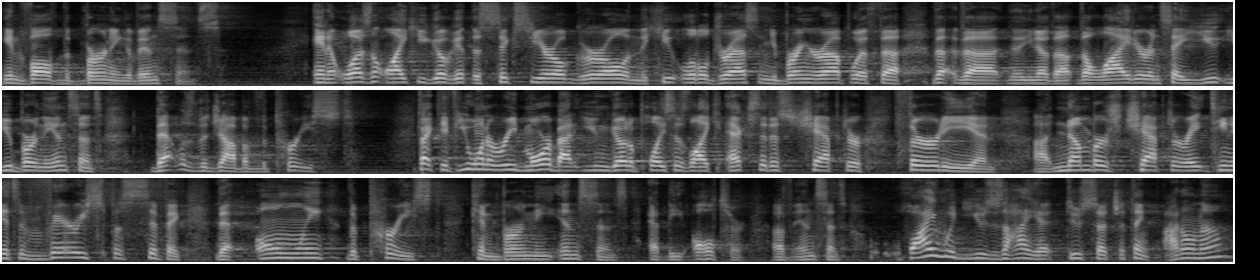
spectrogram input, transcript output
involved the burning of incense. And it wasn't like you go get the six year old girl in the cute little dress and you bring her up with the, the, the, you know, the, the lighter and say, you, you burn the incense. That was the job of the priest. In fact, if you want to read more about it, you can go to places like Exodus chapter 30 and uh, Numbers chapter 18. It's very specific that only the priest can burn the incense at the altar of incense. Why would Uzziah do such a thing? I don't know.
